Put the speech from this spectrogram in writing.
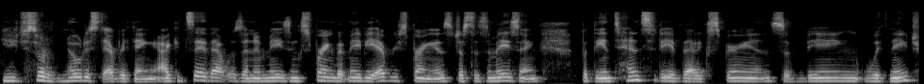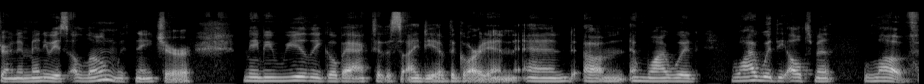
you just sort of noticed everything. I could say that was an amazing spring, but maybe every spring is just as amazing. But the intensity of that experience of being with nature and in many ways alone with nature made me really go back to this idea of the garden and um, and why would why would the ultimate love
